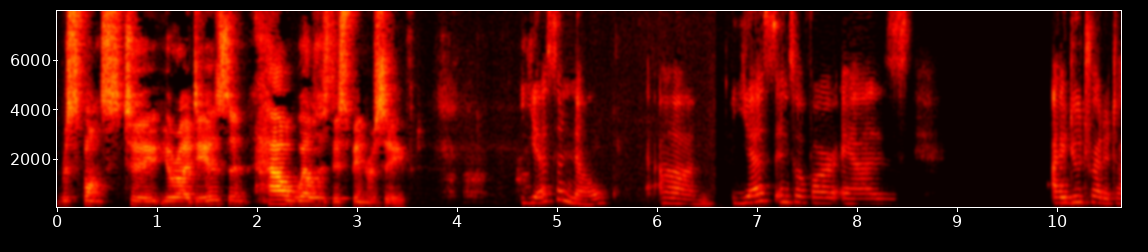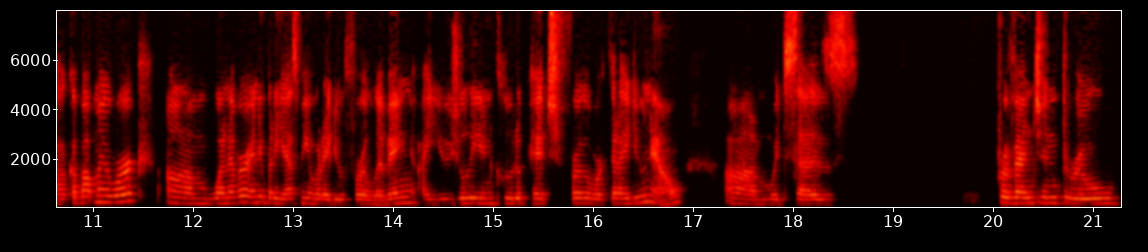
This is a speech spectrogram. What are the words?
response to your ideas, and how well has this been received? Yes and no. Um, yes, insofar as I do try to talk about my work. Um, whenever anybody asks me what I do for a living, I usually include a pitch for the work that I do now, um, which says prevention through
